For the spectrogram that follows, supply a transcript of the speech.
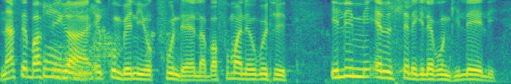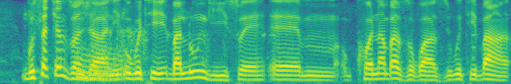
Nase bafika ekumbeni yokufundela bafumane ukuthi ilimi elihlelekileko ngileli. Kusetshenzwa njani ukuthi balungiswe em khona bazokwazi ukuthi ba-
